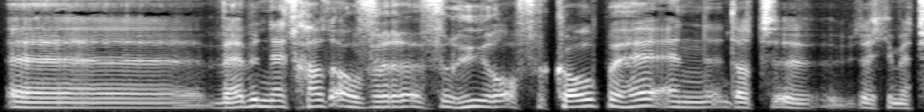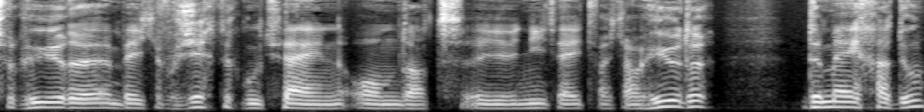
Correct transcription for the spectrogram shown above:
eh, we hebben het net gehad over verhuren of verkopen. Hè, en dat, eh, dat je met verhuren een beetje voorzichtig moet zijn. Omdat je niet weet wat jouw huurder ermee gaat doen.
